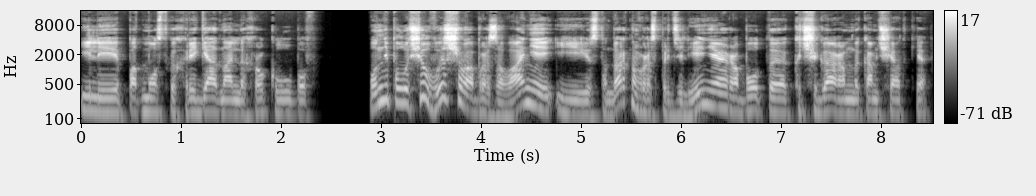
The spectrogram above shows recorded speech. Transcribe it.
или подмостках региональных рок-клубов. Он не получил высшего образования и стандартного распределения, работая кочегаром на Камчатке.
